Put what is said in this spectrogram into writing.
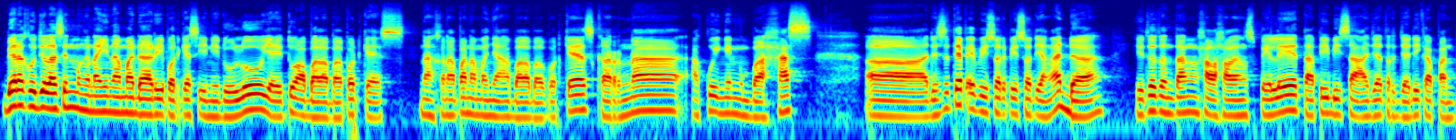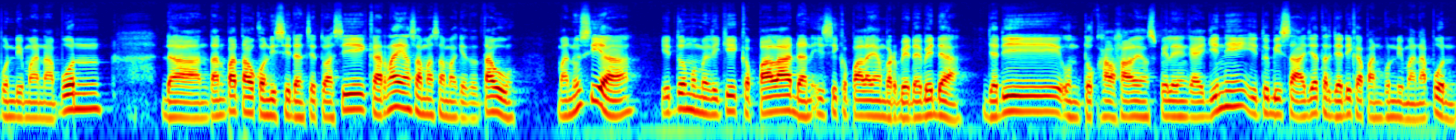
Biar aku jelasin mengenai nama dari podcast ini dulu, yaitu Abal-Abal Podcast. Nah, kenapa namanya Abal-Abal Podcast? Karena aku ingin membahas uh, di setiap episode-episode yang ada, itu tentang hal-hal yang sepele tapi bisa aja terjadi kapan pun di mana pun dan tanpa tahu kondisi dan situasi karena yang sama-sama kita tahu manusia itu memiliki kepala dan isi kepala yang berbeda-beda. Jadi untuk hal-hal yang sepele yang kayak gini itu bisa aja terjadi kapan pun di mana pun.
